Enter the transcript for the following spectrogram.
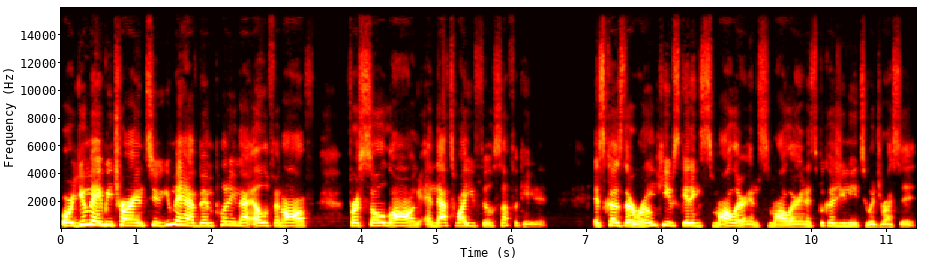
Or you may be trying to, you may have been putting that elephant off for so long, and that's why you feel suffocated. It's because the room keeps getting smaller and smaller, and it's because you need to address it.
